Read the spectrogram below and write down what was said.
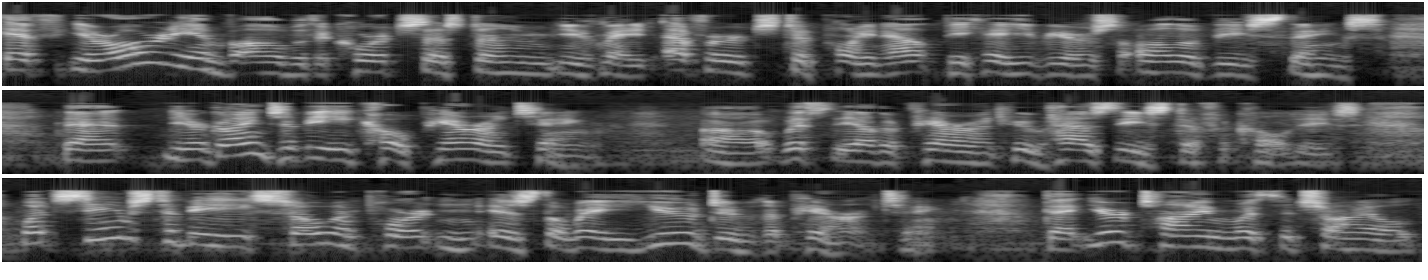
if you're already involved with the court system, you've made efforts to point out behaviors, all of these things, that you're going to be co-parenting uh, with the other parent who has these difficulties. What seems to be so important is the way you do the parenting, that your time with the child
